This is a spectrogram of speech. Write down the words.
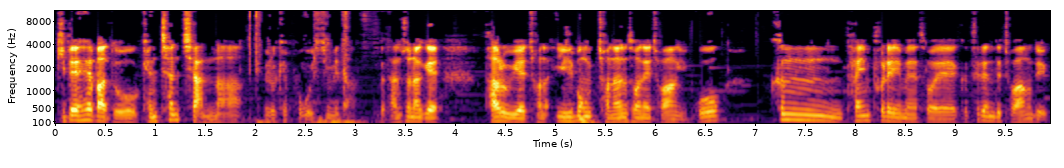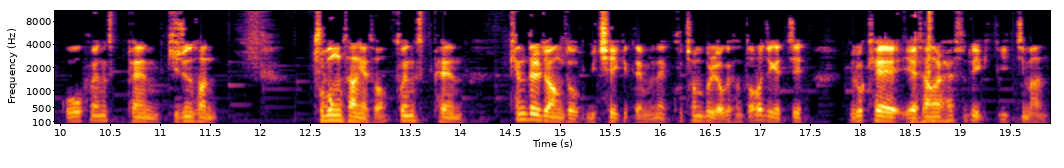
기대해 봐도 괜찮지 않나 이렇게 보고 있습니다. 그러니까 단순하게 바로 위에 전환- 일봉 전환선의 저항이 있고 큰 time frame에서의 그 트렌드 저항도 있고 후행 span 기준선 주봉상에서 후행 span candle 저항도 위치해 있기 때문에 9,000불 여기선 떨어지겠지 이렇게 예상을 할 수도 있, 지만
